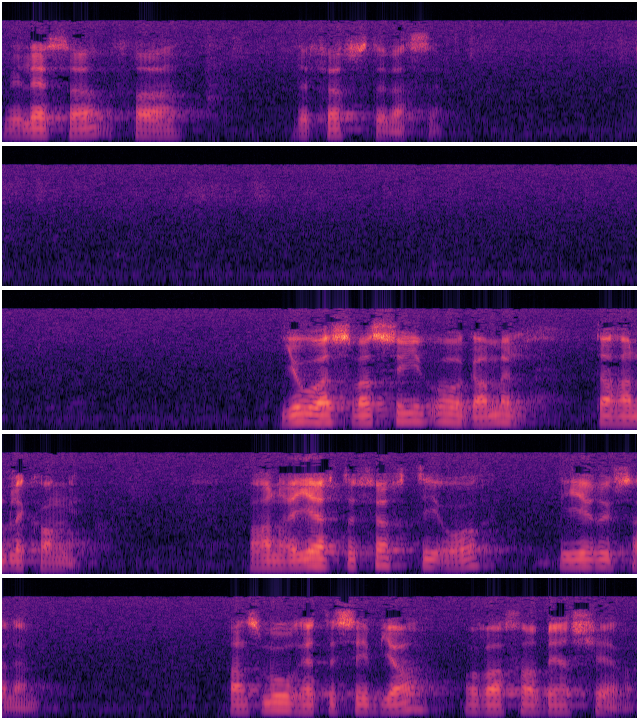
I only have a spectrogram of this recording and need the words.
Vi leser fra det første verset. Joas var syv år gammel da han ble konge, og han regjerte 40 år i Jerusalem. Hans mor het Sibja og var fra Bersheva.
